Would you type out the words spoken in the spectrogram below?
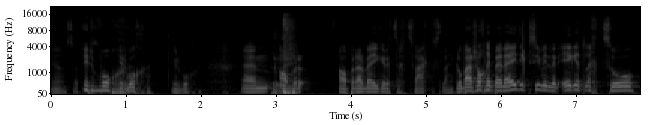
ich. Ja, so In der Woche. in der Woche. In der Woche. Ähm, aber, aber er weigert sich zu wechseln. Ich glaube, er war auch ein bisschen beleidigt, weil er eigentlich zu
